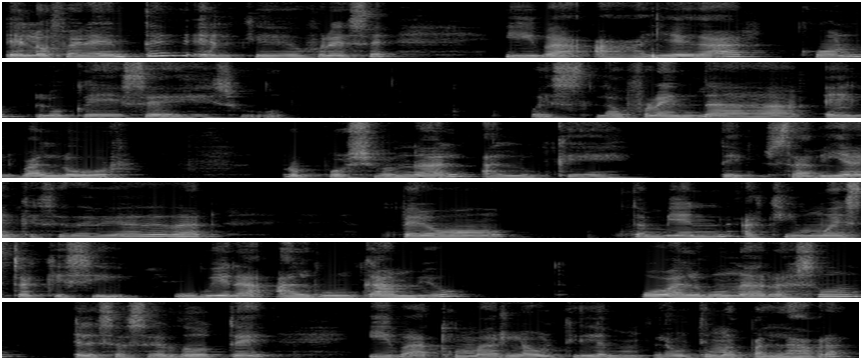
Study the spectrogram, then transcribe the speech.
el oferente, el que ofrece, iba a llegar con lo que es eh, su, pues la ofrenda, el valor proporcional a lo que sabían que se debía de dar, pero también aquí muestra que si hubiera algún cambio o alguna razón, el sacerdote iba a tomar la última, la última palabra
